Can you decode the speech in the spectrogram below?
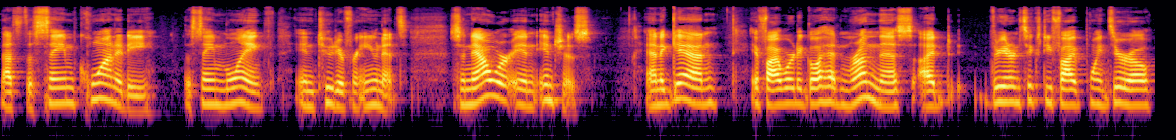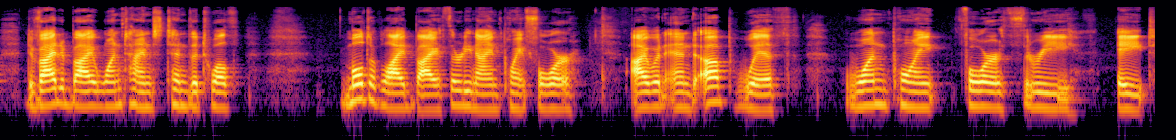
That's the same quantity the same length in two different units. So now we're in inches. And again, if I were to go ahead and run this, I'd 365.0 divided by 1 times 10 to the 12th multiplied by 39.4, I would end up with 1.438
